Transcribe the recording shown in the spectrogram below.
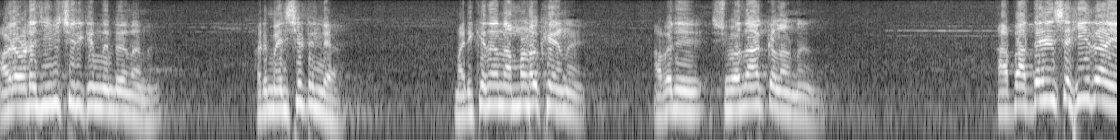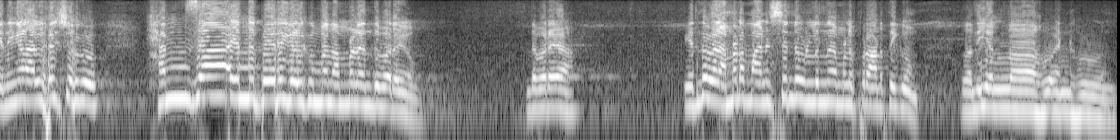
അവരവിടെ ജീവിച്ചിരിക്കുന്നുണ്ട് എന്നാണ്. അവർ മരിച്ചിട്ടില്ല. മരിക്കുന്നത് നമ്മളൊക്കെയാണ്. അവർ ശുഹതാക്കളാണ് അപ്പോൾ അദ്ദേഹം ഷഹീദായി. നിങ്ങൾ ആലോചിച്ച് ഹംസ എന്ന പേര് കേൾക്കുമ്പോൾ നമ്മൾ എന്ത് പറയും? എന്താ പറയുക എന്ത് പറയാം? നമ്മുടെ മനസ്സിന്റെ ഉള്ളിൽ നിന്ന് നമ്മൾ പ്രാർത്ഥിക്കും. റളിയല്ലാഹു അൻഹു.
